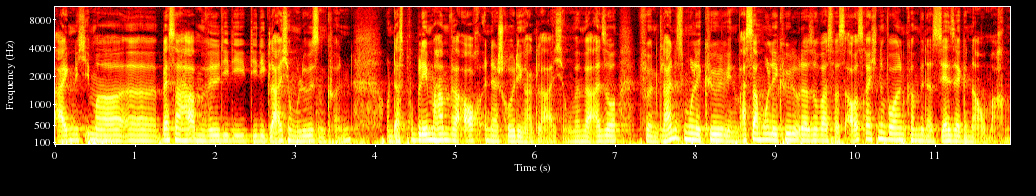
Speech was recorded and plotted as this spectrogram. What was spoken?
eigentlich immer äh, besser haben will, die die, die die Gleichung lösen können. Und das Problem haben wir auch in der Schrödinger-Gleichung. Wenn wir also für ein kleines Molekül wie ein Wassermolekül oder sowas was ausrechnen wollen, können wir das sehr, sehr genau machen.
